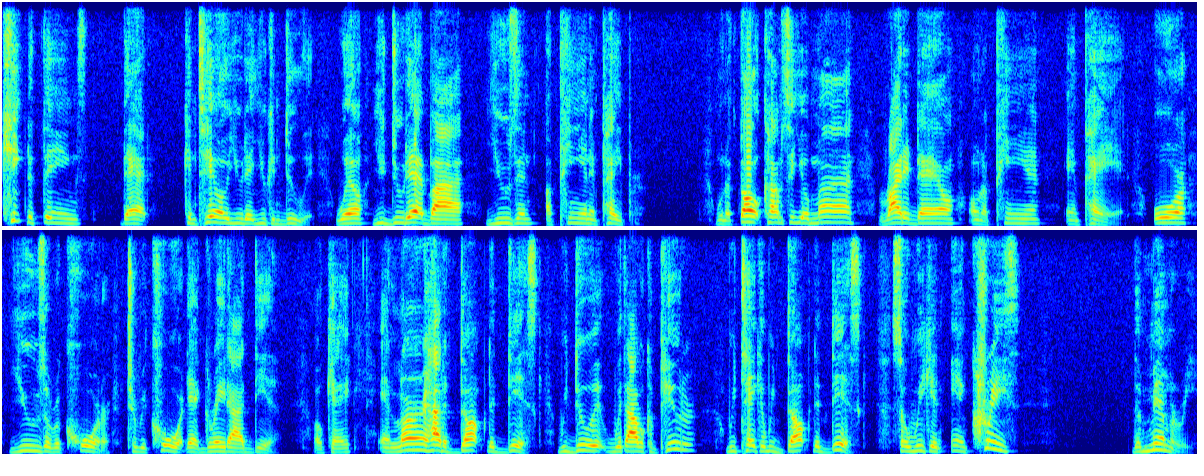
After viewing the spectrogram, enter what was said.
keep the things that can tell you that you can do it? Well, you do that by using a pen and paper. When a thought comes to your mind, write it down on a pen and pad or use a recorder to record that great idea, okay? And learn how to dump the disk. We do it with our computer. We take it, we dump the disk so we can increase the memory.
